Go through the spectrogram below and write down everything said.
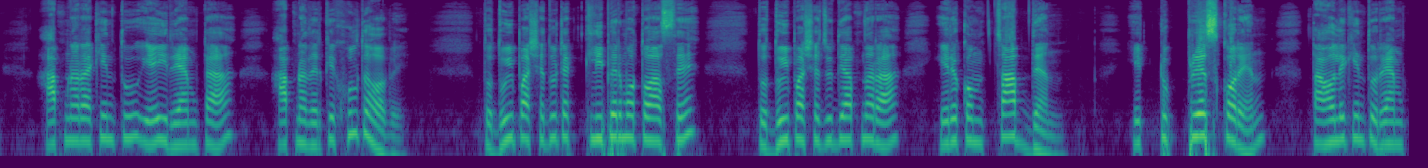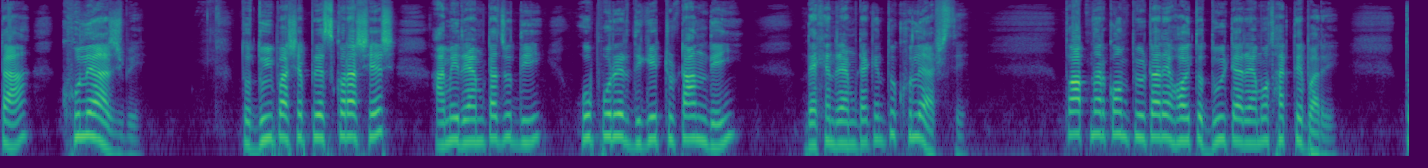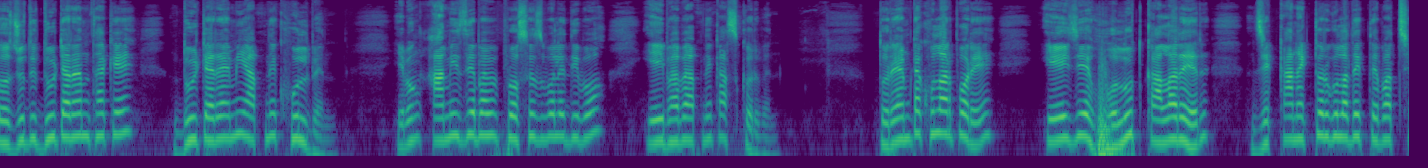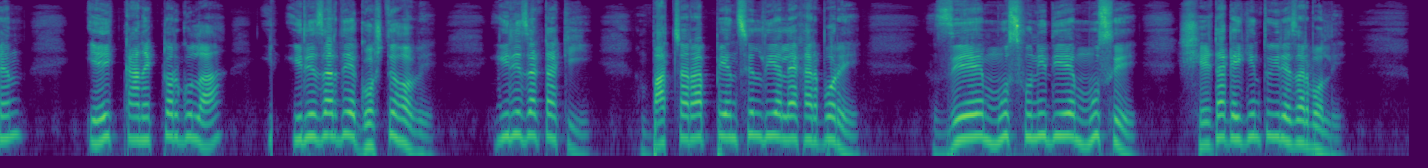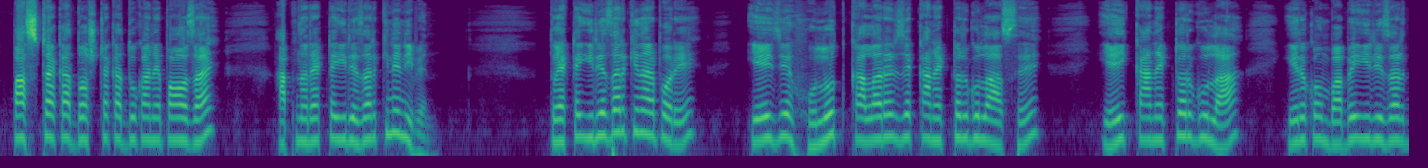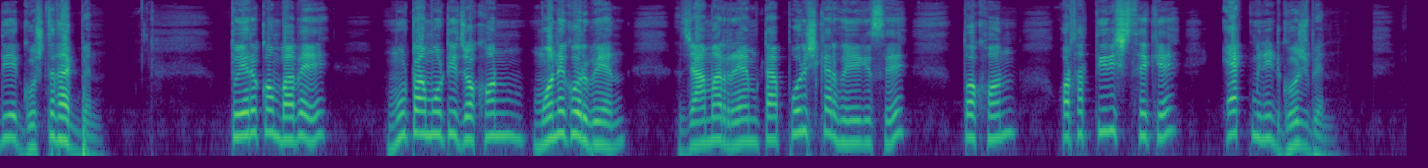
আপনারা কিন্তু এই র্যামটা আপনাদেরকে খুলতে হবে। তো দুই পাশে দুইটা ক্লিপের মতো আছে তো দুই পাশে যদি আপনারা এরকম চাপ দেন, একটু প্রেস করেন, তাহলে কিন্তু র্যামটা খুলে আসবে। তো দুই পাশে প্রেস করা শেষ। আমি র্যামটা যদি উপরের দিকে একটু টান দিই, দেখেন র্যামটা কিন্তু খুলে আসছে। তো আপনার কম্পিউটারে হয়তো দুইটা র্যামও থাকতে পারে। তো যদি দুইটা র্যাম থাকে, দুইটা র্যামই আপনি খুলবেন। এবং আমি যেভাবে প্রসেস বলে দিব, এইভাবে আপনি কাজ করবেন। তো র্যামটা খোলার পরে এই যে হলুদ কালারের যে কানেক্টরগুলো দেখতে পাচ্ছেন, এই কানেক্টরগুলা ইরেজার দিয়ে ঘষতে হবে। ইরেজারটা কি? বাচ্চারা পেন্সিল দিয়ে লেখার পরে যে মুছুনি দিয়ে মুছে সেটাকেই কিন্তু ইরেজার বলে। পাঁচ টাকা, দশ টাকা দোকানে পাওয়া যায়, আপনার একটা ইরেজার কিনে নেবেন। তো একটা ইরেজার কেনার পরে এই যে হলুদ কালারের যে কানেক্টরগুলো আছে এই কানেক্টরগুলা এরকমভাবে ইরেজার দিয়ে ঘষতে থাকবেন। তো এরকমভাবে মোটামুটি যখন মনে করবেন যে আমার র্যামটা পরিষ্কার হয়ে গেছে, তখন অর্থাৎ তিরিশ থেকে এক মিনিট ঘষবেন।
